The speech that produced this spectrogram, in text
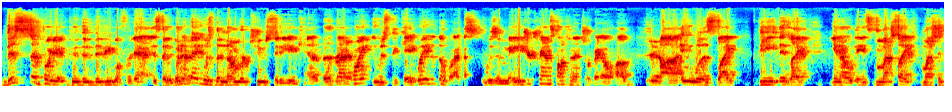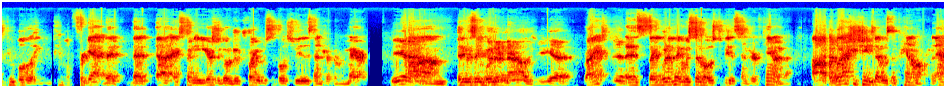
This is important that, that people forget is that Winnipeg was the number two city in Canada at that Right. point. It was the gateway to the west. It was a major transcontinental rail hub. Yeah. Uh, it was like the it, like you know it's much like much like people like people forget that that uh, X many years ago Detroit was supposed to be the center of America. Yeah, Um, that it was a like good Winnipeg, analogy. Yeah, right? Yeah. And it's like Winnipeg was supposed to be the center of Canada. Uh, what actually changed that was the Panama Canal.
